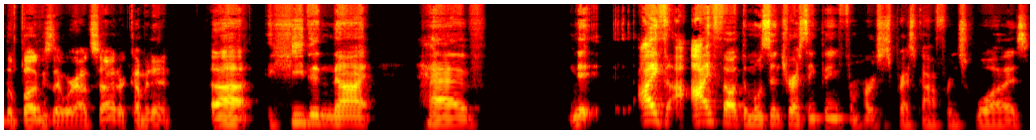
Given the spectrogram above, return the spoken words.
the bugs that were outside are coming in. uh he did not have I th- I thought the most interesting thing from Hurts's press conference was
